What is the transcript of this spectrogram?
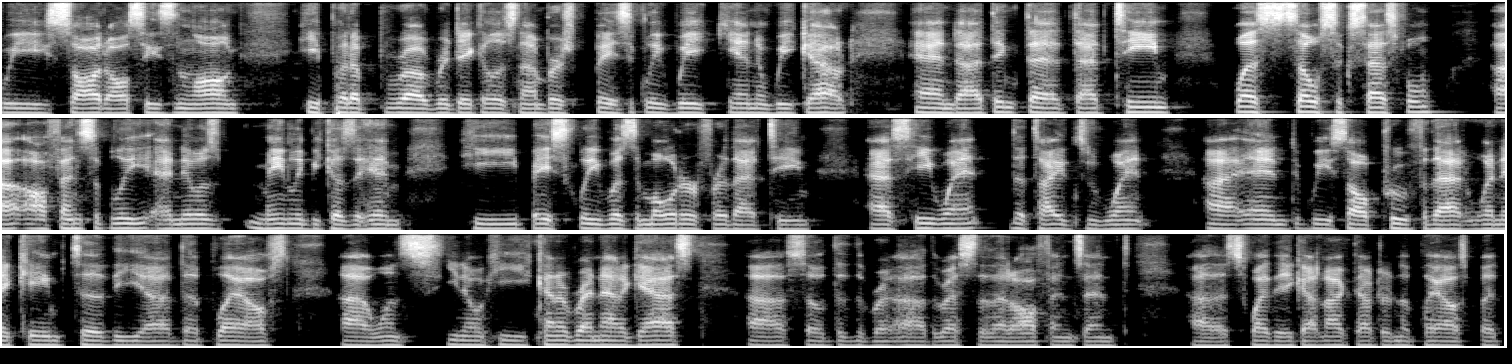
we saw it all season long. He put up uh, ridiculous numbers, basically week in and week out. And I think that that team was so successful uh, offensively, and it was mainly because of him. He basically was the motor for that team. As he went, the Titans went, uh, and we saw proof of that when it came to the uh, the playoffs. Uh, once you know he kind of ran out of gas, uh, so the the, uh, the rest of that offense, and that's why they got knocked out during the playoffs. But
